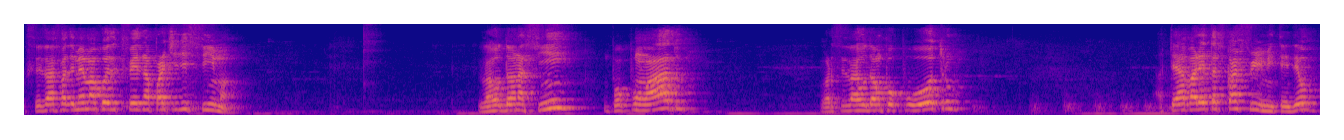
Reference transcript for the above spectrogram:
Vocês vai fazer a mesma coisa que fez na parte de cima. Vai rodando assim, um pouco para um lado. Agora você vai rodar um pouco para o outro. Até a vareta ficar firme, entendeu?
